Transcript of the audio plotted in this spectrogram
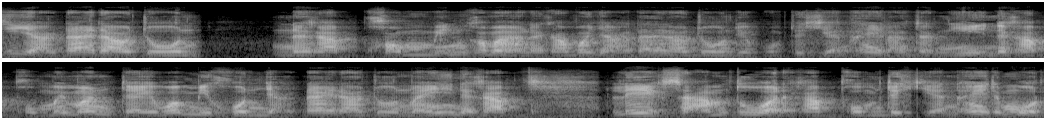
ที่อยากได้ดาวโจรนะครับคอมเมนต์เข้ามานะครับว่าอยากได้ดาวโจรเดี๋ยวผมจะเขียนให้หลังจากนี้นะครับผมไม่มั่นใจว่ามีคนอยากได้ดาวโจรไหมนะครับเลข 3 ตัวนะครับผมจะเขียนให้ทั้งหมด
